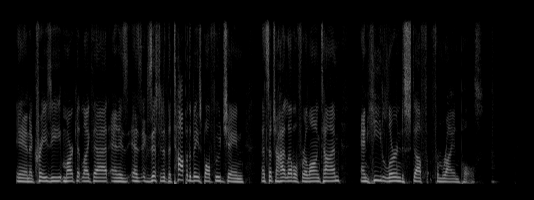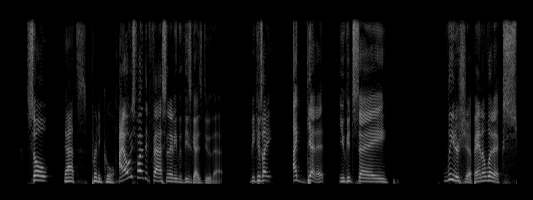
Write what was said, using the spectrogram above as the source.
in a crazy market like that, and is, has existed at the top of the baseball food chain at such a high level for a long time. And he learned stuff from Ryan Poles. So That's pretty cool. I always find it fascinating that these guys do that because I I get it. You could say leadership, analytics,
